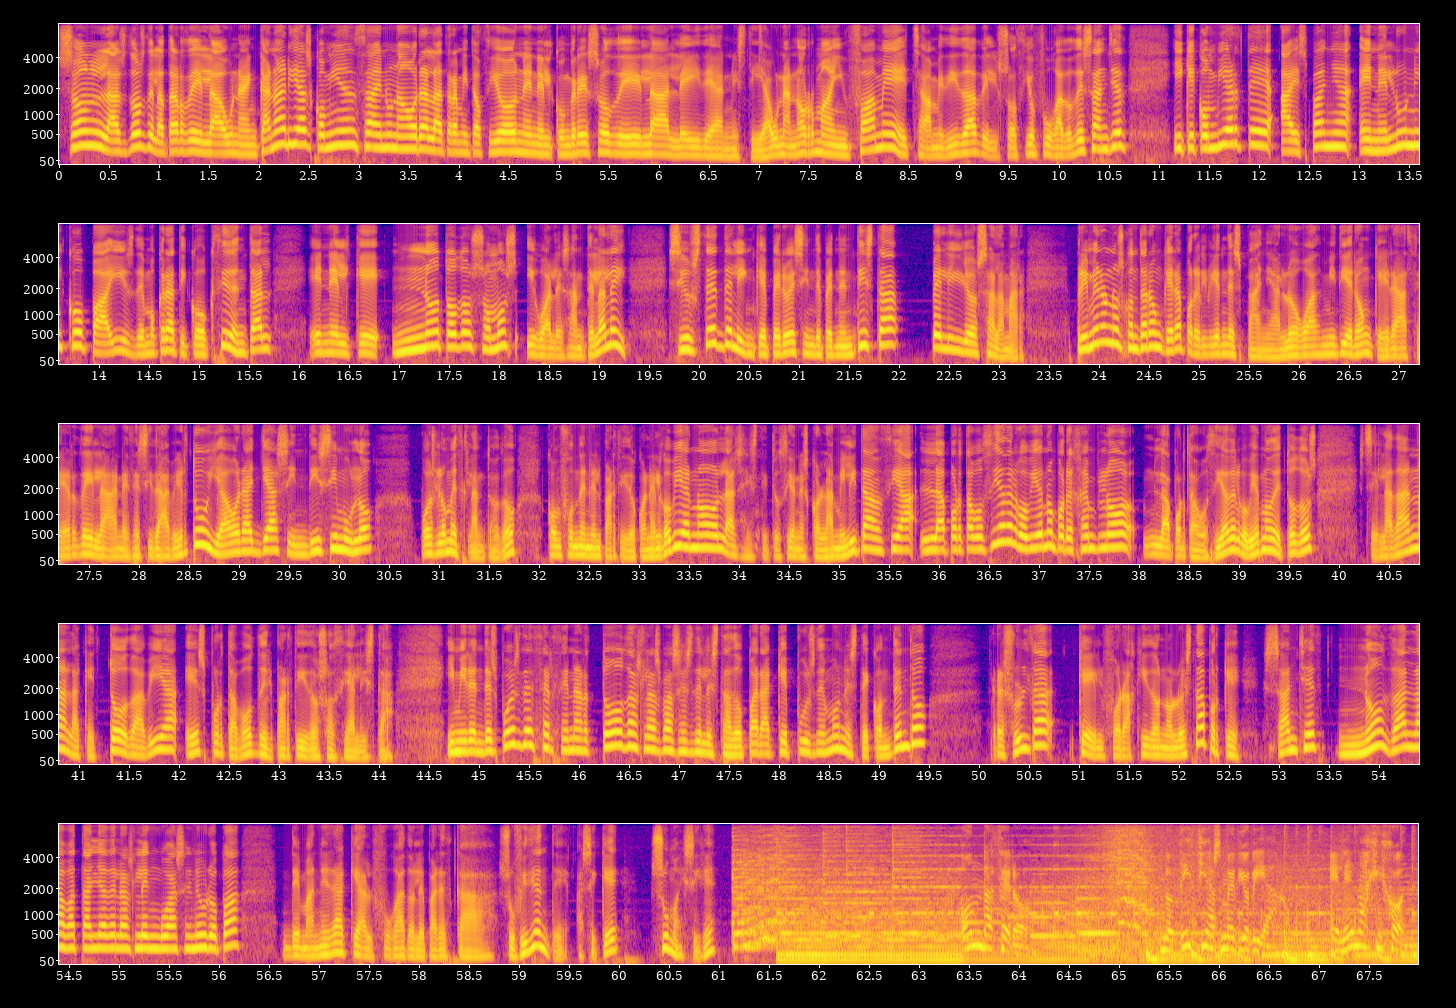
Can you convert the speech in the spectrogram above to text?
Son las 2 de la tarde y la una en Canarias. Comienza en una hora la tramitación en el Congreso de la Ley de Amnistía, una norma infame hecha a medida del socio fugado de Sánchez y que convierte a España en el único país democrático occidental en el que no todos somos iguales ante la ley. Si usted delinque pero es independentista, pelillos a la mar. Primero nos contaron que era por el bien de España, luego admitieron que era hacer de la necesidad virtud y ahora ya sin disimulo pues lo mezclan todo. Confunden el partido con el gobierno, las instituciones con la militancia. La portavocía del gobierno, por ejemplo, la portavocía del gobierno de todos, se la dan a la que todavía es portavoz del Partido Socialista. Y miren, después de cercenar todas las bases del Estado para que Puigdemont esté contento, Resulta que el forajido no lo está porque Sánchez no da la batalla de las lenguas en Europa de manera que al fugado le parezca suficiente. Así que suma y sigue. Onda Cero. Noticias Mediodía. Elena Gijón.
